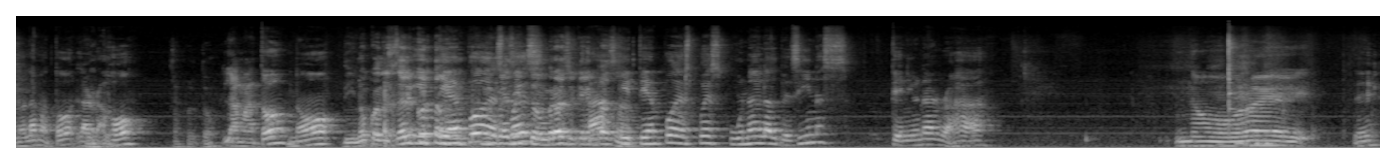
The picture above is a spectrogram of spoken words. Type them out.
no la mató, la La rajó. ¿La mató? No. Di, no, cuando usted le Y corta un, tiempo un después- pedacito de un brazo, ¿qué le Ah, pasa? y tiempo después, una de las vecinas tenía una rajada. No, güey. ¿sí?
